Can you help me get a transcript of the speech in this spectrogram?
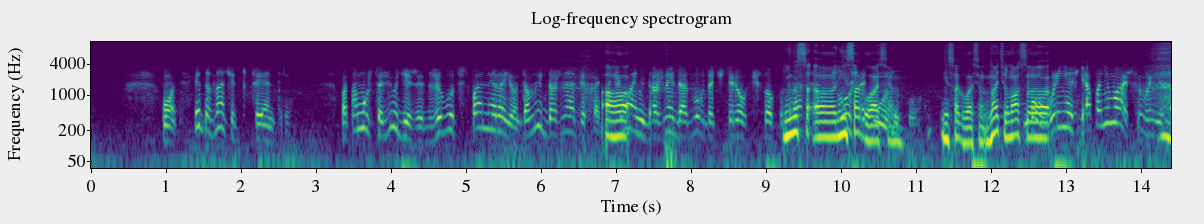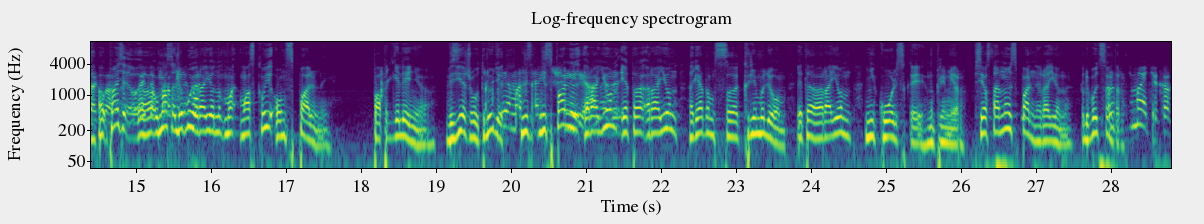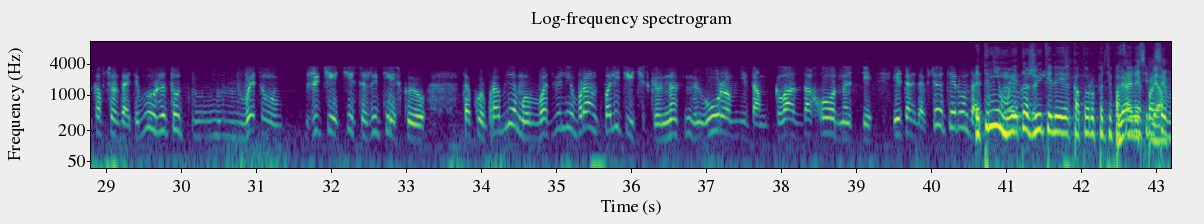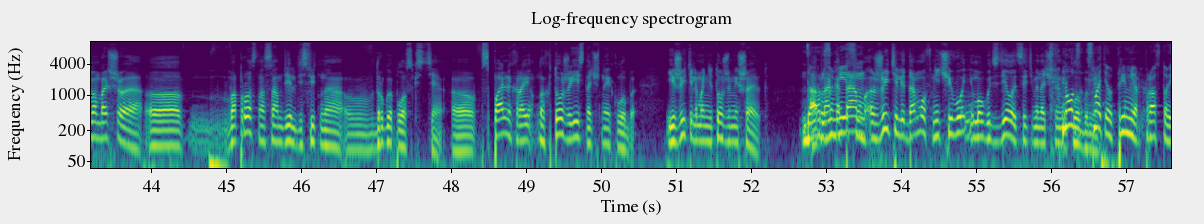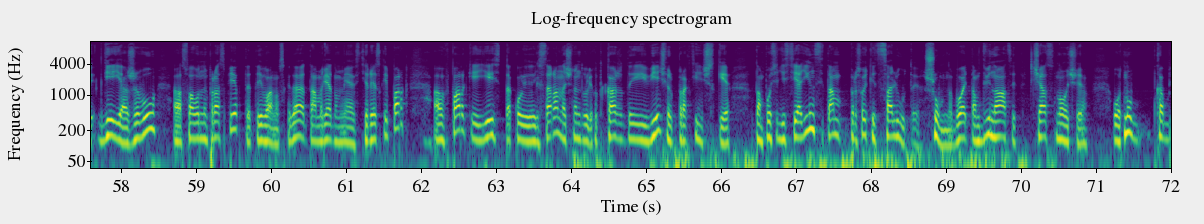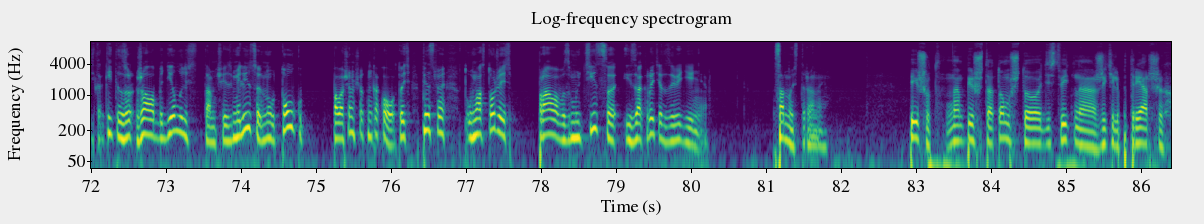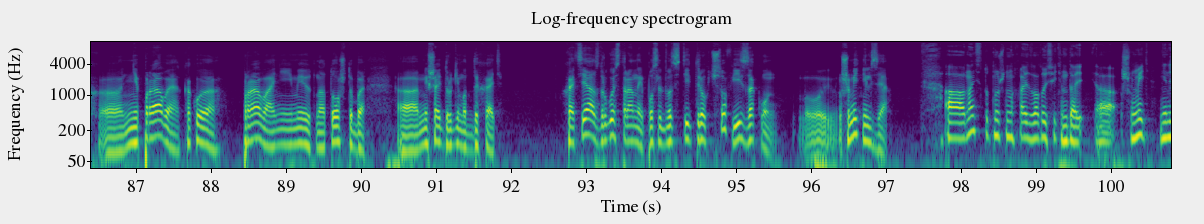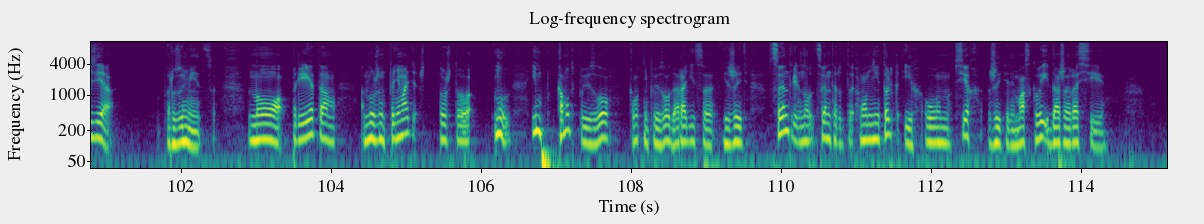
Вот. Это значит в центре. Потому что люди же живут в спальный район, там люди должны отдыхать. А... Почему они должны до двух, до четырех часов утра не, а, не согласен. Музыку? Не согласен. Знаете, у нас... Ну, вы не, я понимаю, что вы не а, согласны. Понимаете, у нас проблема... любой район Москвы, он спальный. По определению. Везде живут люди. Не, спальный район это район рядом с Кремлем. Это район Никольской, например. Все остальные спальные районы. Любой центр. Вы понимаете, как обсуждаете? Вы уже тут в эту житие, чисто житейскую такую проблему возвели в ранг политического, на уровне, там, класс доходности и так далее. Все это ерунда. Это не мы, это жители, которые противопоставили Леонид, себя. спасибо вам большое. Э, Вопрос, на самом деле, действительно в другой плоскости. Э, В спальных районах тоже есть ночные клубы. И жителям они тоже мешают. Да, Однако разумеется. там жители домов ничего не могут сделать с этими ночными Ну, вот клубами. смотрите, вот пример простой. Где я живу, а, Свободный проспект, это Ивановский, да, там рядом у меня есть Терецкий парк. А В парке есть такой ресторан «Ночной дворик». Вот каждый вечер практически, там после 10-11, там происходят какие-то салюты, шумно. Бывает там в 12, час ночи. Вот, ну, как бы какие-то жалобы делались там через милицию, ну, толку по большому счету никакого. То есть, в принципе, у нас тоже есть право возмутиться и закрыть это заведение. С одной стороны. Пишут, нам пишут о том, что действительно жители патриарших э, не правы. Какое право они имеют на то, чтобы э, мешать другим отдыхать? Хотя, с другой стороны, после 23 часов есть закон. Шуметь нельзя. А, знаете, тут нужно находить золотую середину. Да, а, шуметь нельзя, разумеется. Но при этом нужно понимать, что, что ну, им кому-то повезло, кому-то не повезло, да, родиться и жить в центре, но центр, он не только их, он всех жителей Москвы и даже России.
